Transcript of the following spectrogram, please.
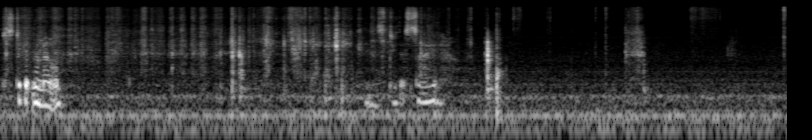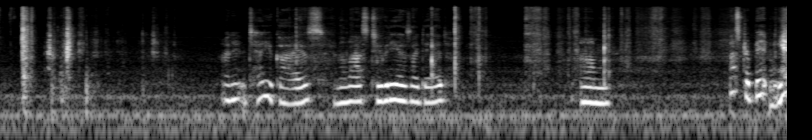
Just stick it in the middle. Let's do this side. I didn't tell you guys in the last two videos I did. Um, Buster bit me.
